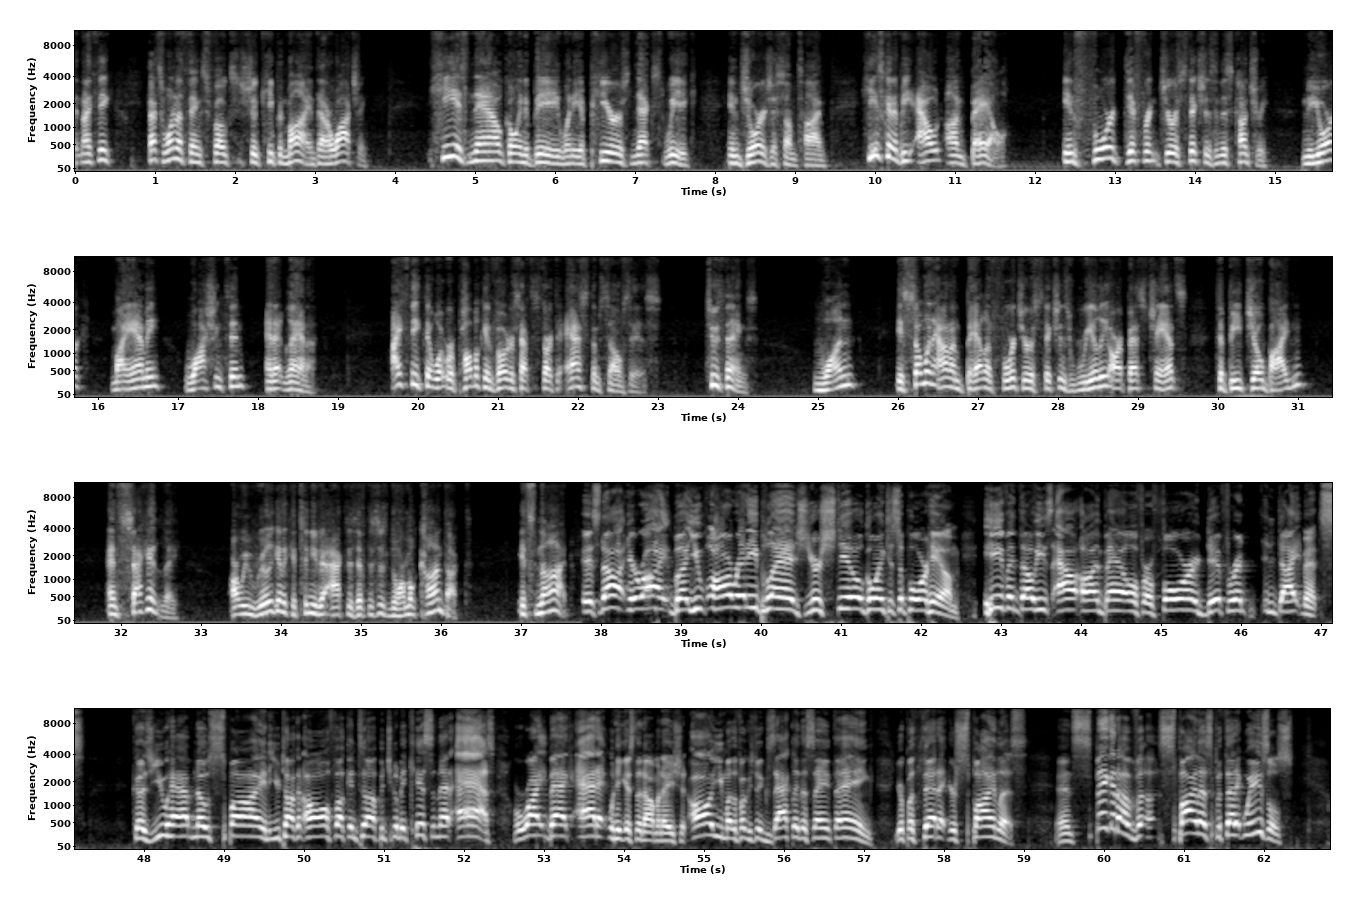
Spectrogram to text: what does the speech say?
And I think that's one of the things folks should keep in mind that are watching. He is now going to be, when he appears next week in Georgia sometime, he's going to be out on bail in four different jurisdictions in this country New York, Miami, Washington, and Atlanta. I think that what Republican voters have to start to ask themselves is two things. One, is someone out on bail in four jurisdictions really our best chance to beat Joe Biden? And secondly, are we really going to continue to act as if this is normal conduct? It's not. It's not, you're right, but you've already pledged you're still going to support him, even though he's out on bail for four different indictments. Because you have no spine. You're talking all fucking tough, but you're going to be kissing that ass right back at it when he gets the nomination. All you motherfuckers do exactly the same thing. You're pathetic. You're spineless. And speaking of uh, spineless, pathetic weasels,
